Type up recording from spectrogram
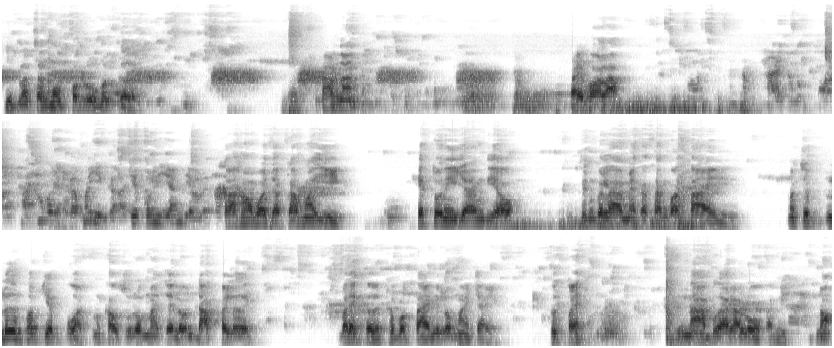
หยุดมันสงบความรู้มันเกิด ตามนั้น ไปพอละ ทำถ่ายของน้องพรค่ะเขาก็อยากกลับมาอีกอะเก็บตัวนี้อย่างเดียวเลยค่ะถ้าเฮาว่าจะกลับมาอีกเฮ็ดตัวนี้อย่างเดียว ถึงเวลาแม้กระทั่งว่าตายมันจะลืมความเจ็บปวด มันเข้าสู่ลมหายใจแล้วมันดับไปเลยบ่ได้เกิดถ้าบ่ตายในลมหายใจฝึกไปมันน่าเบื่อละโลกอันนี้ เนาะ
